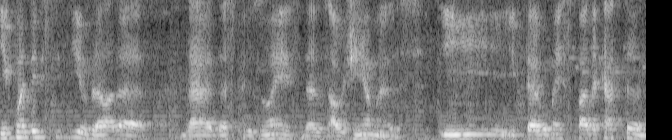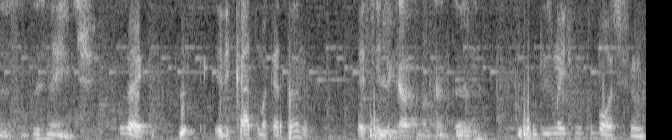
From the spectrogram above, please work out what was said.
E quando ele se livra lá da, da, das prisões, das algemas, e, e, pega uma espada katana, simplesmente. Moleque, ele cata uma katana? É ele cata uma katana. É simplesmente muito bom esse filme.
